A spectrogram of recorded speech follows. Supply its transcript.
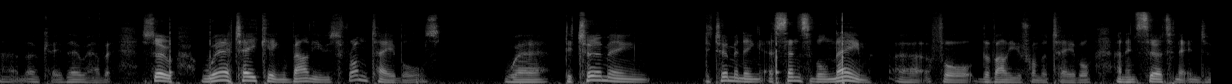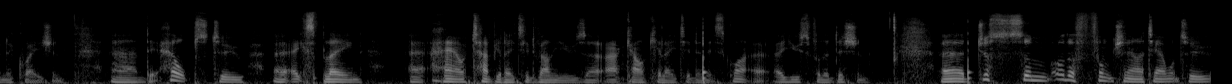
Uh, okay, there we have it. So we're taking values from tables, we're determining determining a sensible name uh, for the value from the table and inserting it into an equation. And it helps to uh, explain uh, how tabulated values are, are, calculated, and it's quite a, a useful addition. Uh, just some other functionality I want to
